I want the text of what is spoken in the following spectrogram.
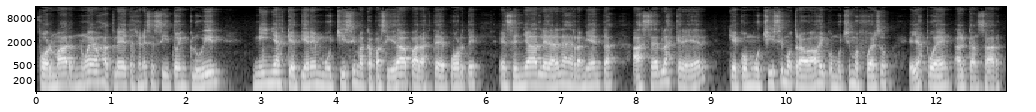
formar nuevos atletas, yo necesito incluir niñas que tienen muchísima capacidad para este deporte, enseñarle, darles las herramientas, hacerlas creer que con muchísimo trabajo y con muchísimo esfuerzo ellas pueden alcanzar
